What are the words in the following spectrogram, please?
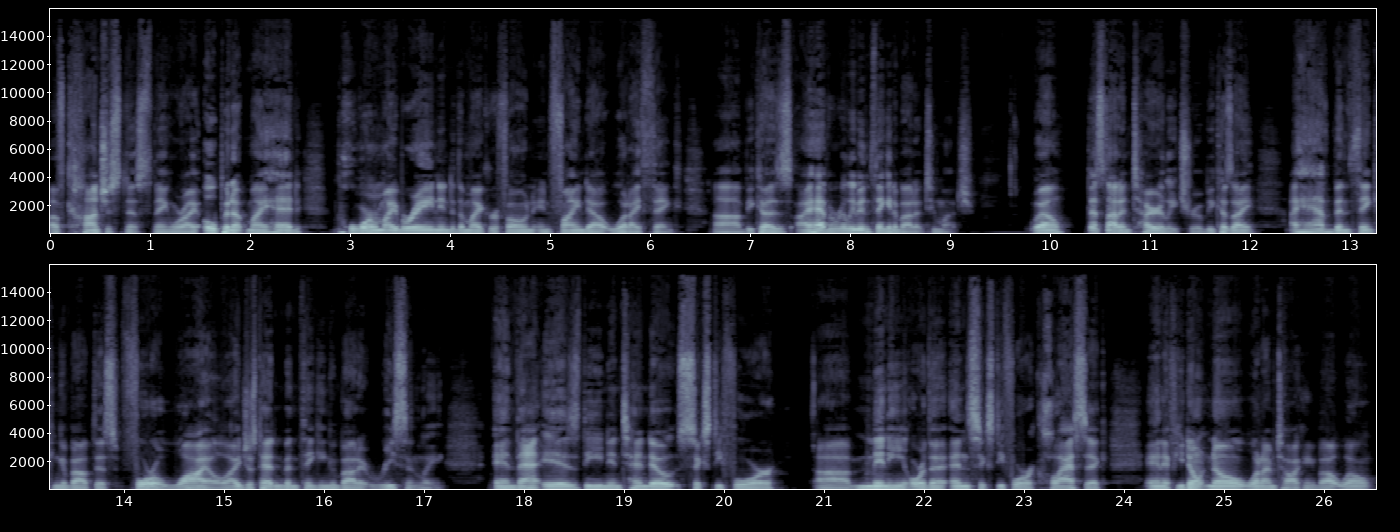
of consciousness thing where I open up my head, pour my brain into the microphone, and find out what I think. Uh, because I haven't really been thinking about it too much. Well, that's not entirely true because I I have been thinking about this for a while. I just hadn't been thinking about it recently. And that is the Nintendo 64 uh, Mini or the N64 Classic. And if you don't know what I'm talking about, well,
